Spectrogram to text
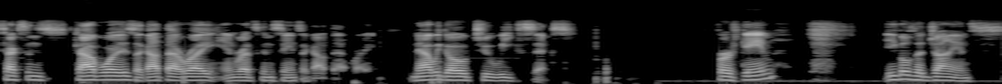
Texans Cowboys. I got that right, and Redskins Saints. I got that right. Now we go to Week Six. First game. Eagles at Giants.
